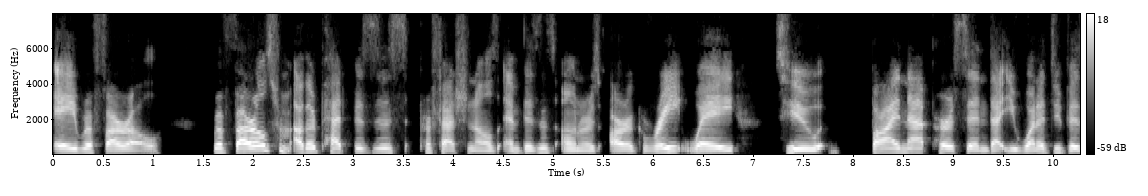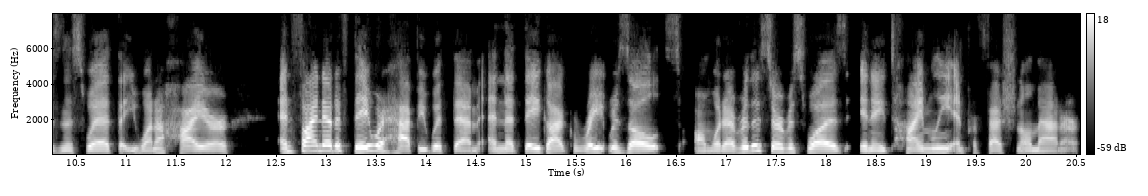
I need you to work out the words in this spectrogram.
a referral. Referrals from other pet business professionals and business owners are a great way to find that person that you want to do business with, that you want to hire, and find out if they were happy with them and that they got great results on whatever the service was in a timely and professional manner.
